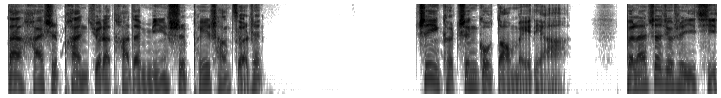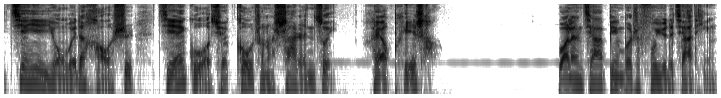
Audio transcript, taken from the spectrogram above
但还是判决了他的民事赔偿责任。这可真够倒霉的啊！本来这就是一起见义勇为的好事，结果却构成了杀人罪，还要赔偿。王亮家并不是富裕的家庭。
